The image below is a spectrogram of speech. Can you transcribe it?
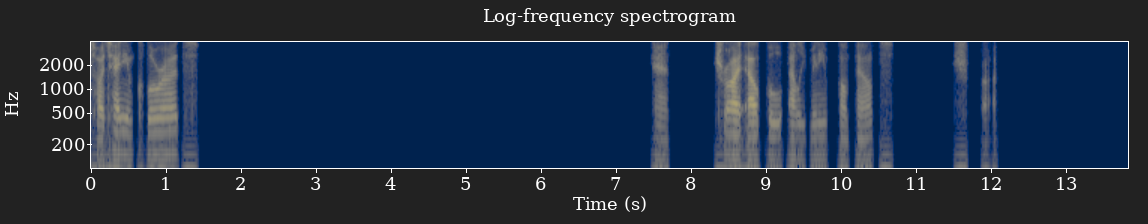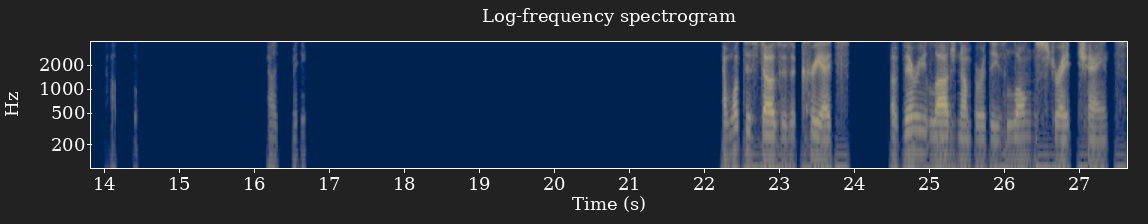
titanium chlorides. and trialkyl aluminium compounds. And what this does is it creates a very large number of these long straight chains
